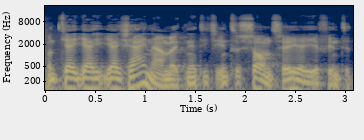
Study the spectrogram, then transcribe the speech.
want jij, jij, jij zei namelijk net iets interessants. Hè? Je, je vindt het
